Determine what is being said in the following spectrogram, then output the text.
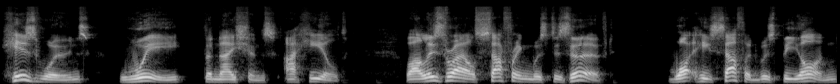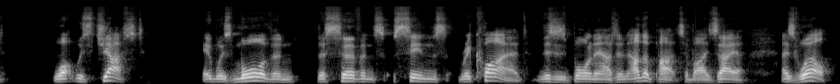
his wounds, we the nations are healed. While Israel's suffering was deserved, what he suffered was beyond what was just. It was more than the servant's sins required. This is borne out in other parts of Isaiah as well.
